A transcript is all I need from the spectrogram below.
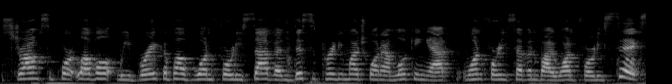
strong support level. We break above 147. This is pretty much what I'm looking at, 147 by 146.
